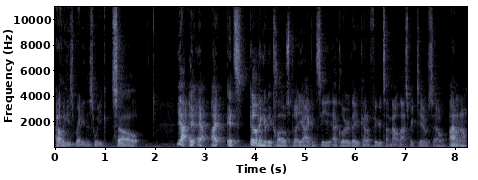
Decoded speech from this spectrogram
I don't think he's ready this week. So Yeah, I, yeah. I it's I don't think it'd be close, but yeah, I could see Ekeler. They kind of figured something out last week too. So I don't know.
